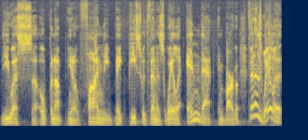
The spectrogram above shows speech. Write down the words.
the U.S. Uh, open up, you know, finally make peace with Venezuela, end that embargo. Venezuela,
